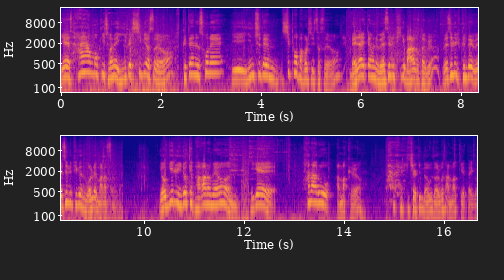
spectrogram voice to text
얘 사양 먹기 전에 210이었어요. 그때는 손에 이 인추댐 10% 박을 수 있었어요. 매자이 때문에 웨슬리 픽이 많아졌다고요? 웨슬리 픽 근데 웨슬리 픽은 원래 많았습니다. 여기를 이렇게 박아놓으면 이게 하나로 안 막혀요. 여긴 너무 넓어서 안 막히겠다 이거.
